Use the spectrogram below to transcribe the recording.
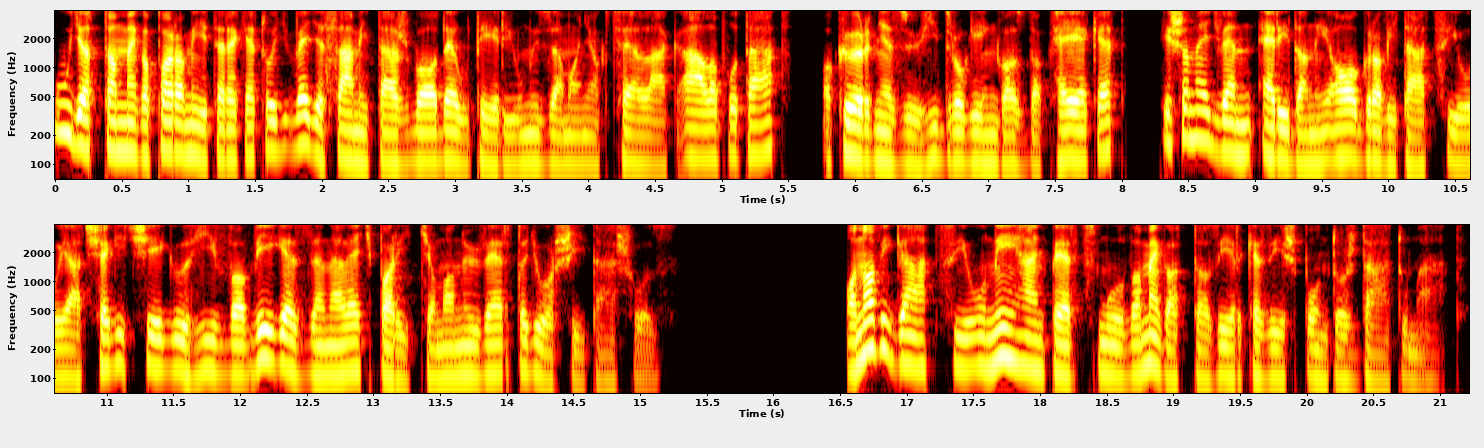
Úgy adtam meg a paramétereket, hogy vegye számításba a deutérium üzemanyag cellák állapotát, a környező hidrogéngazdag helyeket, és a 40 eridani A gravitációját segítségül hívva végezzen el egy paritja manővert a gyorsításhoz. A navigáció néhány perc múlva megadta az érkezés pontos dátumát.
